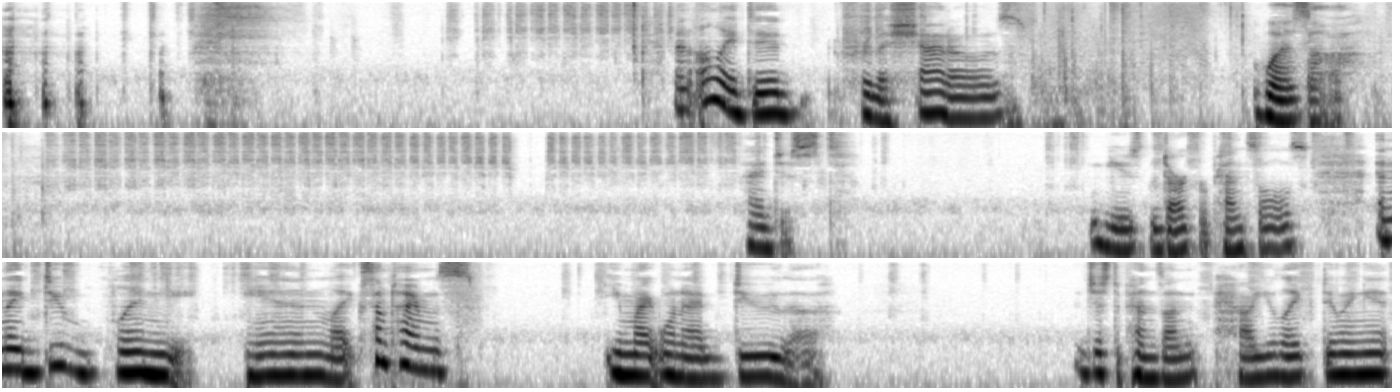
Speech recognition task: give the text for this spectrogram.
and all I did for the shadows was uh, I just use the darker pencils. And they do blend in like sometimes you might want to do the it just depends on how you like doing it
